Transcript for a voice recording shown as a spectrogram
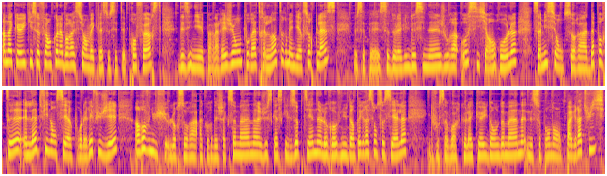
Un accueil qui se fait en collaboration avec la société ProFirst, désignée par la région pour être l'intermédiaire sur place. Le CPS de la ville de Ciney jouera aussi un rôle. Sa mission sera d'apporter l'aide financière pour les réfugiés. Un revenu leur sera accordé chaque semaine jusqu'à ce qu'ils obtiennent le revenu d'intégration sociale. Il faut savoir que l'accueil dans le domaine n'est cependant pas gratuit.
